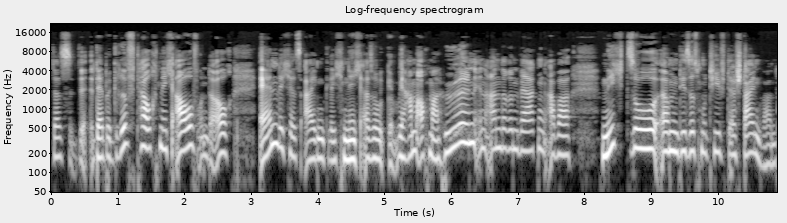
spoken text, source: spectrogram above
das, der Begriff taucht nicht auf und auch Ähnliches eigentlich nicht. Also wir haben auch mal Höhlen in anderen Werken, aber nicht so ähm, dieses Motiv der Steinwand.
